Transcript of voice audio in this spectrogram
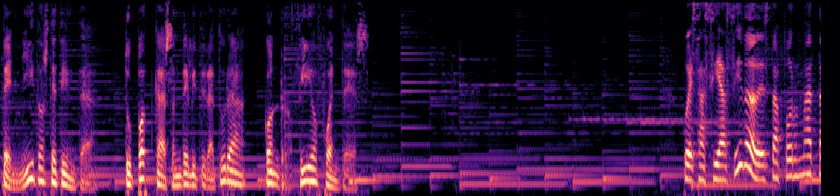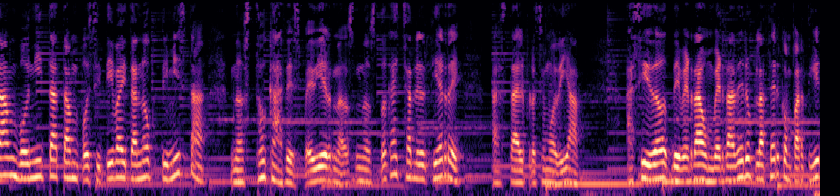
Teñidos de Tinta, tu podcast de literatura con Rocío Fuentes. Pues así ha sido, de esta forma tan bonita, tan positiva y tan optimista. Nos toca despedirnos, nos toca echar el cierre. Hasta el próximo día. Ha sido de verdad un verdadero placer compartir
